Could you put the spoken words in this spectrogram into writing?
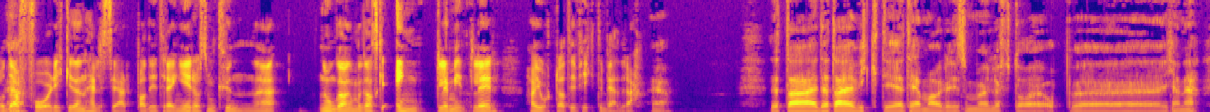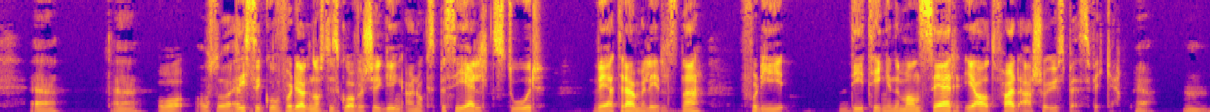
Og da får de ikke den helsehjelpa de trenger, og som kunne, noen ganger med ganske enkle midler, ha gjort at de fikk det bedre. ja. Dette, dette er viktige temaer å liksom løfte opp, øh, kjenner jeg. Eh, eh. Og Også risiko for diagnostisk overskygging er nok spesielt stor ved traumelidelsene, fordi de tingene man ser i atferd, er så uspesifikke. Ja. Mm.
